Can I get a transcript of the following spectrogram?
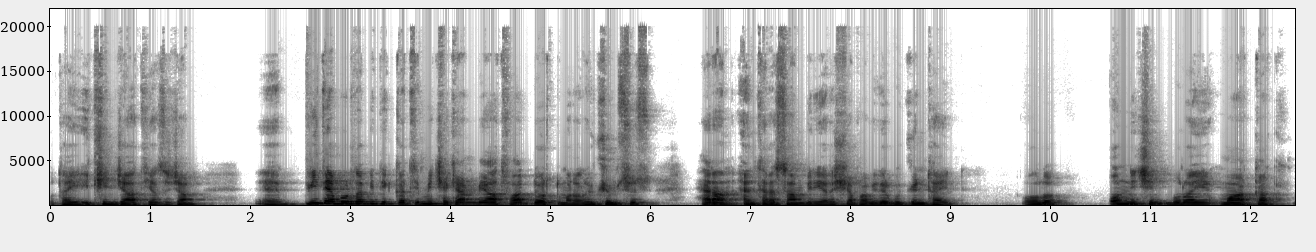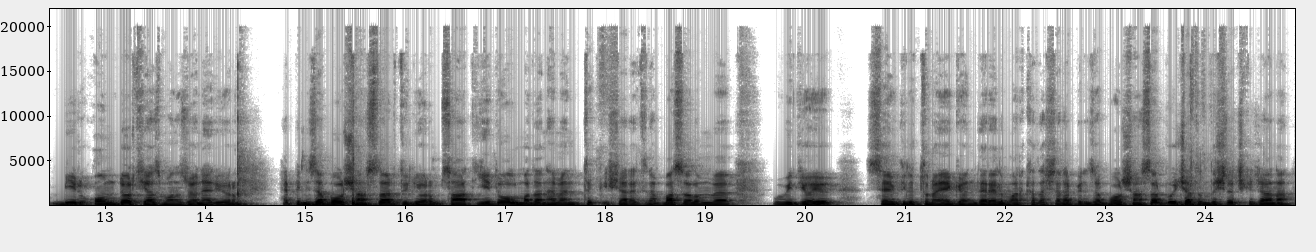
butayı ikinci at yazacağım. E, bir de burada bir dikkatimi çeken bir at var. 4 numaralı Hükümsüz. Her an enteresan bir yarış yapabilir bu Güntay'ın oğlu. Onun için burayı muhakkak 1-14 yazmanızı öneriyorum. Hepinize bol şanslar diliyorum. Saat 7 olmadan hemen tık işaretine basalım ve bu videoyu sevgili Tuna'ya gönderelim arkadaşlar. Hepinize bol şanslar. Bu üç atın dışına çıkacağına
